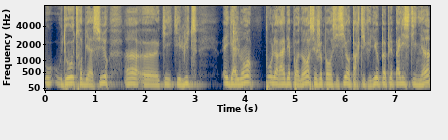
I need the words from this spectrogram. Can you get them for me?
ou, d'autres, bien sûr, hein, euh, qui, qui, luttent également pour leur indépendance. Et je pense ici en particulier au peuple palestinien,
